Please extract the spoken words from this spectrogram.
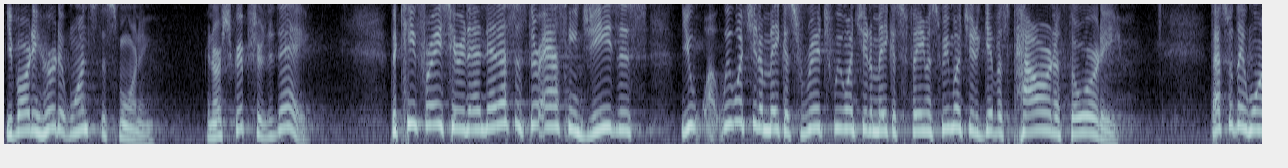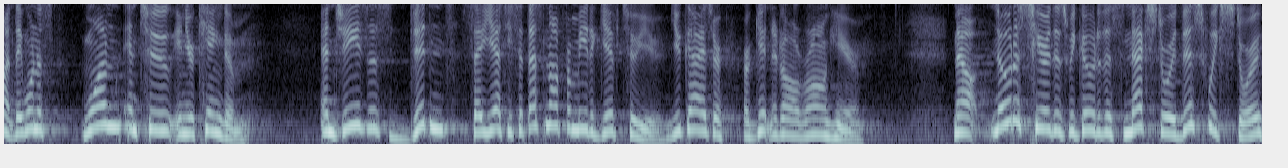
You've already heard it once this morning in our scripture today. The key phrase here, in essence, they're asking Jesus, you, we want you to make us rich. We want you to make us famous. We want you to give us power and authority. That's what they want. They want us one and two in your kingdom. And Jesus didn't say yes. He said, That's not for me to give to you. You guys are, are getting it all wrong here. Now, notice here as we go to this next story, this week's story,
